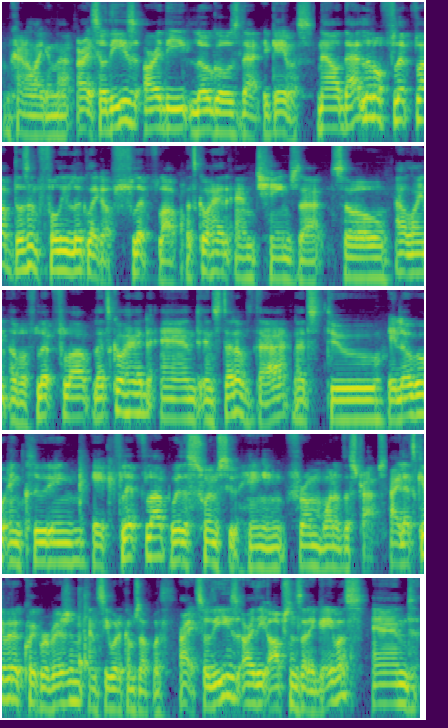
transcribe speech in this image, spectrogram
I'm kind of liking that. All right, so these are the logos that it gave us. Now that little flip-flop doesn't fully look like a flip-flop. Let's go ahead and change that. So outline of a flip-flop. Let's go ahead and instead of that, let's do a logo including a flip-flop with a swimsuit hanging from one of the straps. All right, let's give it a quick revision and see what it comes up with. All right, so these are the options that it gave us. And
